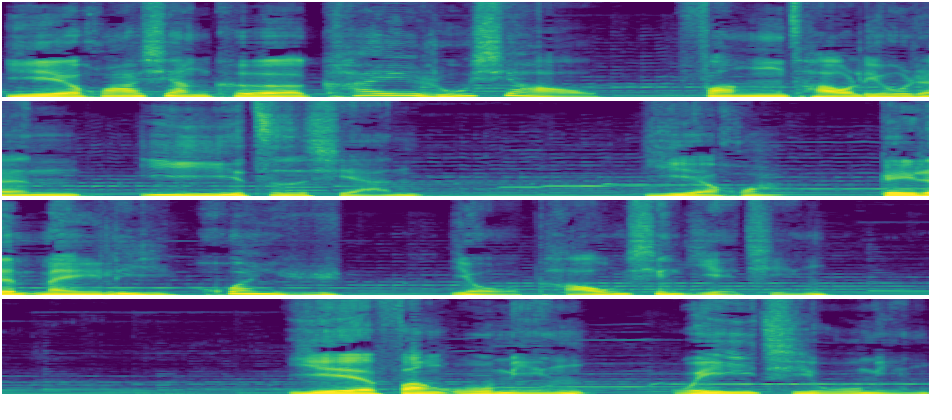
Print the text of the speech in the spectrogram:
野花向客开如笑，芳草留人意自闲。”野花给人美丽欢愉，有桃性野情。野芳无名，唯其无名，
